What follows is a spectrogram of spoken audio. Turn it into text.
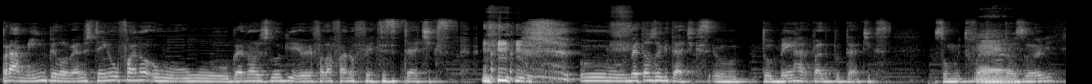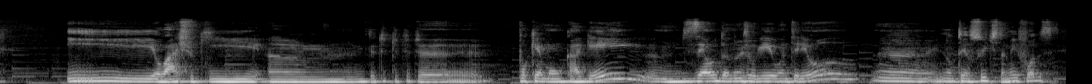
pra mim, pelo menos, tem o Final. O, o Metal Slug. Eu ia falar Final Fantasy Tactics. o Metal Slug Tactics. Eu tô bem hypado pro Tactics. Eu sou muito fã é. de Metal Slug. E eu acho que. Um, Pokémon caguei. Zelda não joguei o anterior. não tenho Switch também, foda-se.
